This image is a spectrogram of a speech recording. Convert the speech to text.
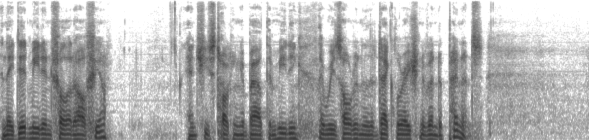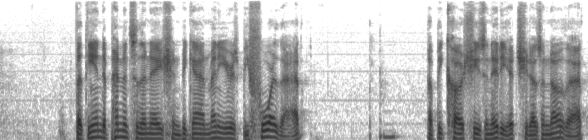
and they did meet in Philadelphia. And she's talking about the meeting that resulted in the Declaration of Independence. But the independence of the nation began many years before that. But because she's an idiot, she doesn't know that.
